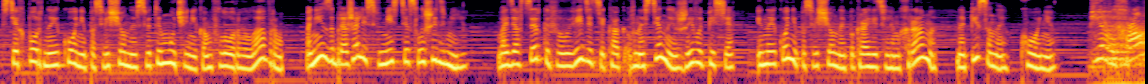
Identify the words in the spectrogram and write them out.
С тех пор на иконе, посвященной святым мученикам Флору и Лавру, они изображались вместе с лошадьми. Войдя в церковь, вы увидите, как в настенной живописи и на иконе, посвященной покровителям храма, написаны «кони». Первый храм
